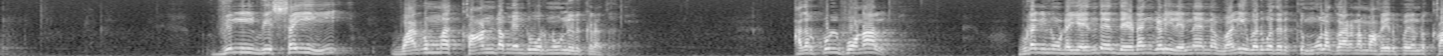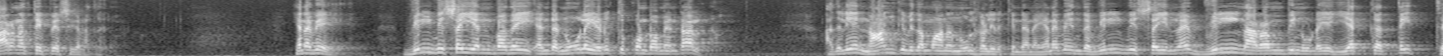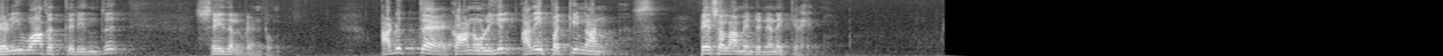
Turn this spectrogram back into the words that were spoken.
வில் விசை வர்ம காண்டம் என்று ஒரு நூல் இருக்கிறது. அதற்குள் போனால் உடலினுடைய எந்தெந்த இடங்களில் என்னென்ன வலி வருவதற்கு மூல காரணமாக இருப்பது என்று காரணத்தை பேசுகிறது. எனவே வில் விசை என்பதை என்ற நூலை எடுத்துக்கொண்டோம் என்றால் அதிலே நான்கு விதமான நூல்கள் இருக்கின்றன. எனவே இந்த வில் விசையில் வில் நரம்பினுடைய இயக்கத்தை தெளிவாக தெரிந்து செய்தல் வேண்டும். அடுத்த காணொளியில் அதை பற்றி நான் பேசலாம் என்று நினைக்கிறேன்.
